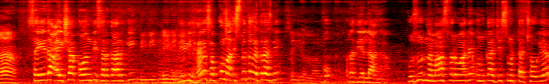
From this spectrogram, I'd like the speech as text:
ہاں۔ سیدہ عائشہ کون تھی سرکار کی؟ بیوی۔ بیوی۔ ہے نا سب کو اس پہ تو اعتراض نہیں۔ صحیح اللہ۔ وہ رضی اللہ عنہ۔ حضور نماز فرما رہے ہیں ان کا جسم ٹچ ہو گیا۔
